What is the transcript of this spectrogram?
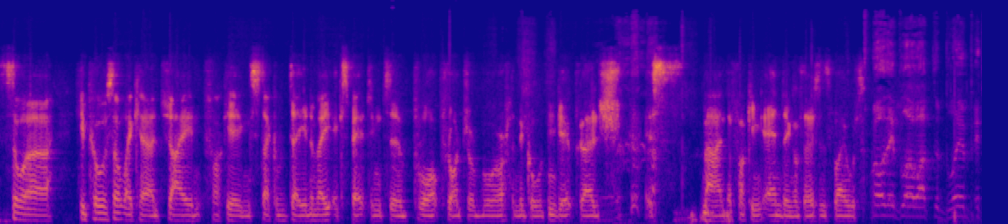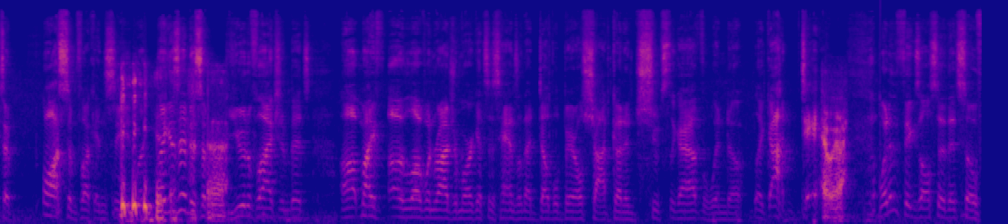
So uh, he pulls out like a giant fucking stick of dynamite, expecting to blow up Roger Moore and the Golden Gate Bridge. it's man, the fucking ending of this is wild. Oh, they blow up the blimp. It's a awesome fucking scene. Like, like I said, there's some beautiful action bits. Uh, my I love when Roger Moore gets his hands on that double barrel shotgun and shoots the guy out the window. Like, god damn. Hell yeah. One of the things also that's so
